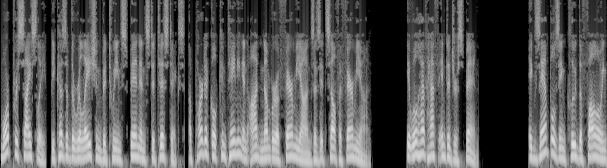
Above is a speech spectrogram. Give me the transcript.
More precisely, because of the relation between spin and statistics, a particle containing an odd number of fermions is itself a fermion. It will have half-integer spin. Examples include the following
